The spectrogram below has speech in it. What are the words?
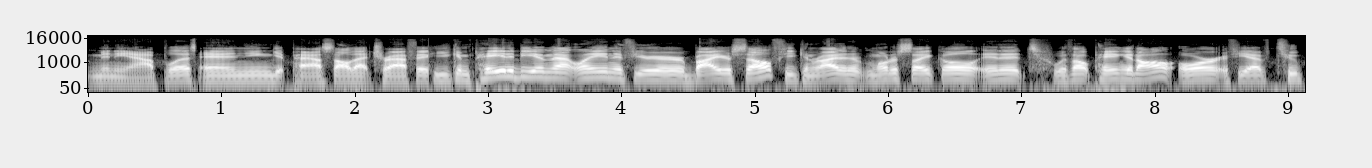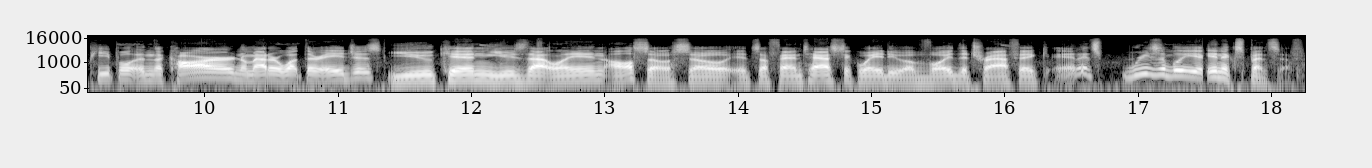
Minneapolis and you can get past all that traffic. You can pay to be in that lane if you're by yourself. You can ride a motorcycle in it without paying at all or if you have two people in the car car, no matter what their age is, you can use that lane also. So it's a fantastic way to avoid the traffic and it's reasonably inexpensive.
